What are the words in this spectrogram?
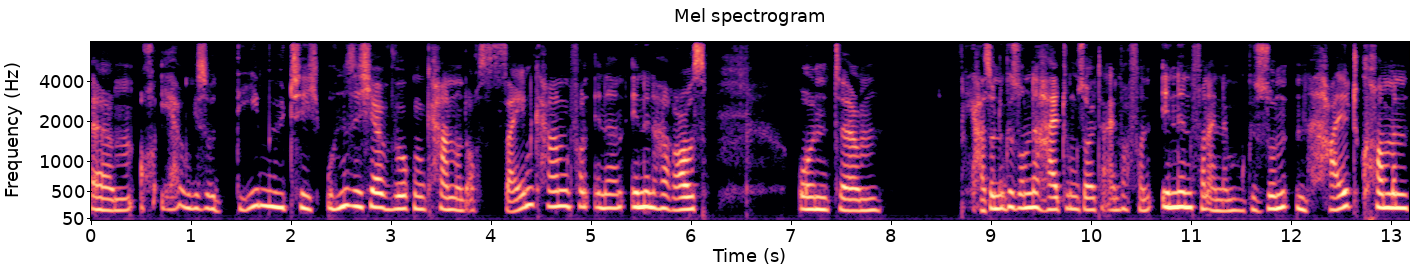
ähm, auch eher irgendwie so demütig, unsicher wirken kann und auch sein kann von innen, innen heraus. Und ähm, ja, so eine gesunde Haltung sollte einfach von innen, von einem gesunden Halt kommen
